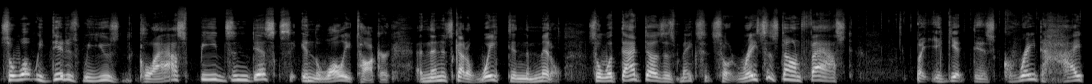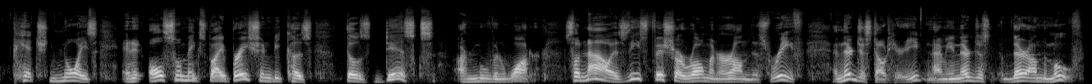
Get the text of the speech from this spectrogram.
So what we did is we used glass beads and discs in the Wally Talker, and then it's got a weight in the middle. So what that does is makes it so it races down fast, but you get this great high-pitched noise and it also makes vibration because those discs are moving water. So now as these fish are roaming around this reef and they're just out here eating, I mean they're just, they're on the move.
